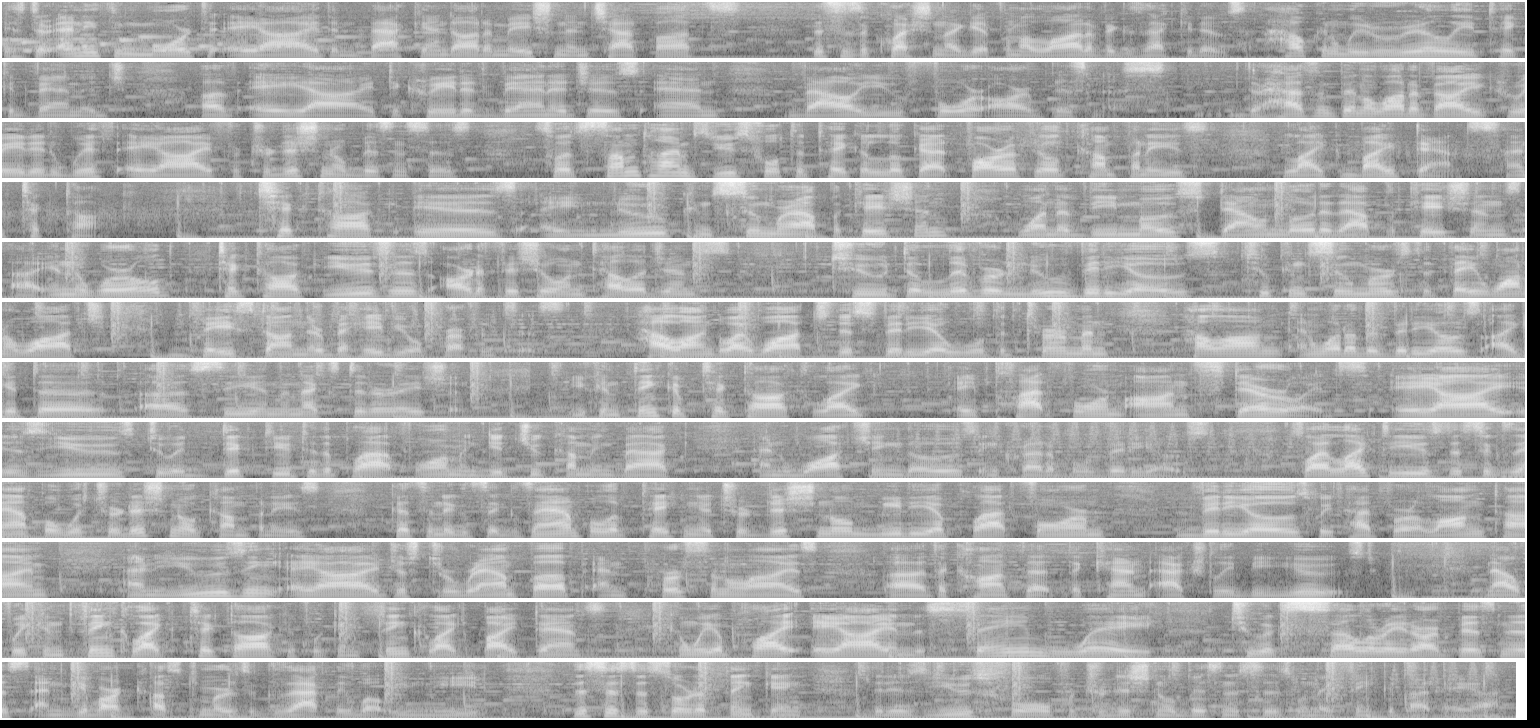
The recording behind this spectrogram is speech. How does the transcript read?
Is there anything more to AI than back-end automation and chatbots? This is a question I get from a lot of executives. How can we really take advantage of AI to create advantages and value for our business? There hasn't been a lot of value created with AI for traditional businesses, so it's sometimes useful to take a look at far afield companies like ByteDance and TikTok. TikTok is a new consumer application, one of the most downloaded applications uh, in the world. TikTok uses artificial intelligence to deliver new videos to consumers that they want to watch based on their behavioral preferences. How long do I watch this video will determine how long and what other videos I get to uh, see in the next iteration. You can think of TikTok like a platform on steroids. AI is used to addict you to the platform and get you coming back and watching those incredible videos. So I like to use this example with traditional companies because it's an example of taking a traditional media platform, videos we've had for a long time, and using AI just to ramp up and personalize uh, the content that can actually be used. Now, if we can think like TikTok, if we can think like ByteDance, can we apply AI in the same way to accelerate our business and give our customers exactly what we need? This is the sort of thinking that is useful for traditional businesses when they think about AI.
